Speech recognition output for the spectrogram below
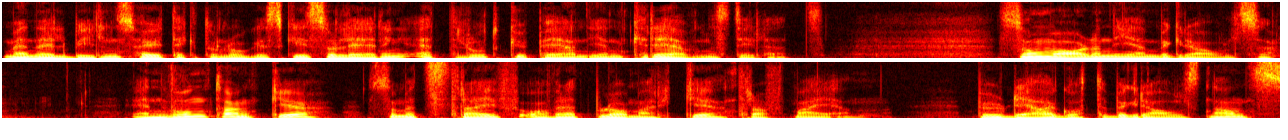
men elbilens høyteknologiske isolering etterlot kupeen i en krevende stillhet. Som var den i en begravelse. En vond tanke, som et streif over et blåmerke, traff meg igjen. Burde jeg ha gått til begravelsen hans?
